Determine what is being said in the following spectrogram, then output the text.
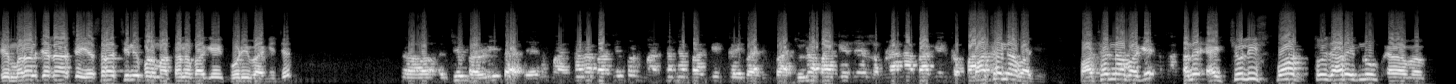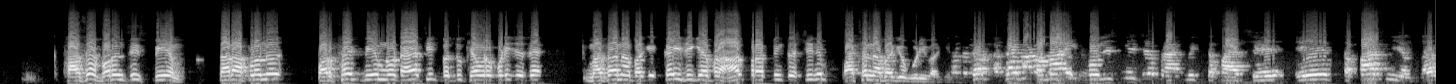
જે મરણ જનાર છે યશરાજસિંહને પણ માથાના ભાગે ગોળી વાગી છે. જે પરણિતા છે માથાના ભાગે પણ માથાના ભાગે કઈ બાજુ બાજુના ભાગે છે લમડાના ભાગે પાછળના ભાગે પાછળના ભાગે. અને એકચ્યુઅલી સ્પોટ તો જયારે એમનું અ, ફોરેન્સિક પીએમ ત્યારે આપણને પરફેક્ટ પીએમ નોટ આયાથી જ બધું ખબર પડી જશે માથાના ભાગે કઈ જગ્યા પણ હાલ પ્રાથમિક દ્રષ્ટિને પાછળના ભાગે ગોળી વાગી તમારી પોલીસની જે પ્રાથમિક તપાસ છે એ તપાસની અંદર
